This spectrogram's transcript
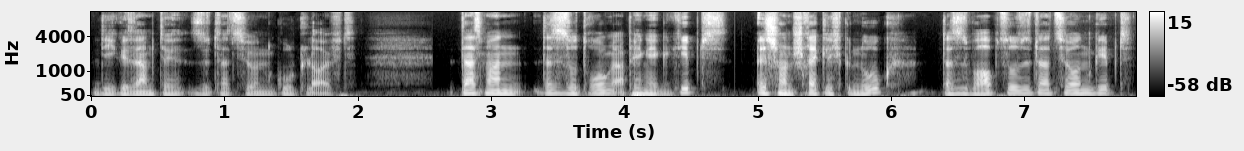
die gesamte Situation gut läuft. Dass man, dass es so Drogenabhängige gibt, ist schon schrecklich genug, dass es überhaupt so Situationen gibt.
